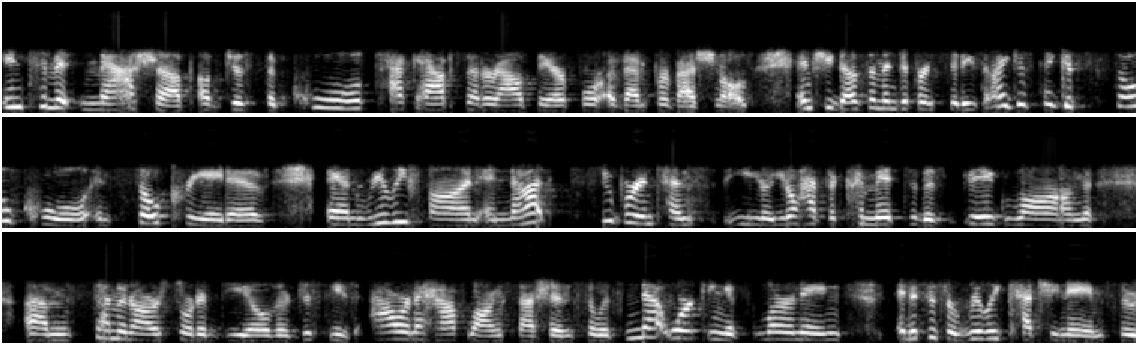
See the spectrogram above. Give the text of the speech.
intimate mashup of just the cool tech apps that are out there for event professionals. And she does them in different cities. And I just think it's so cool and so creative and really fun and not super intense. You know, you don't have to commit to this big, long um, seminar sort of deal. They're just these hour and a half long sessions. So it's networking, it's learning, and it's just a really catchy name. So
